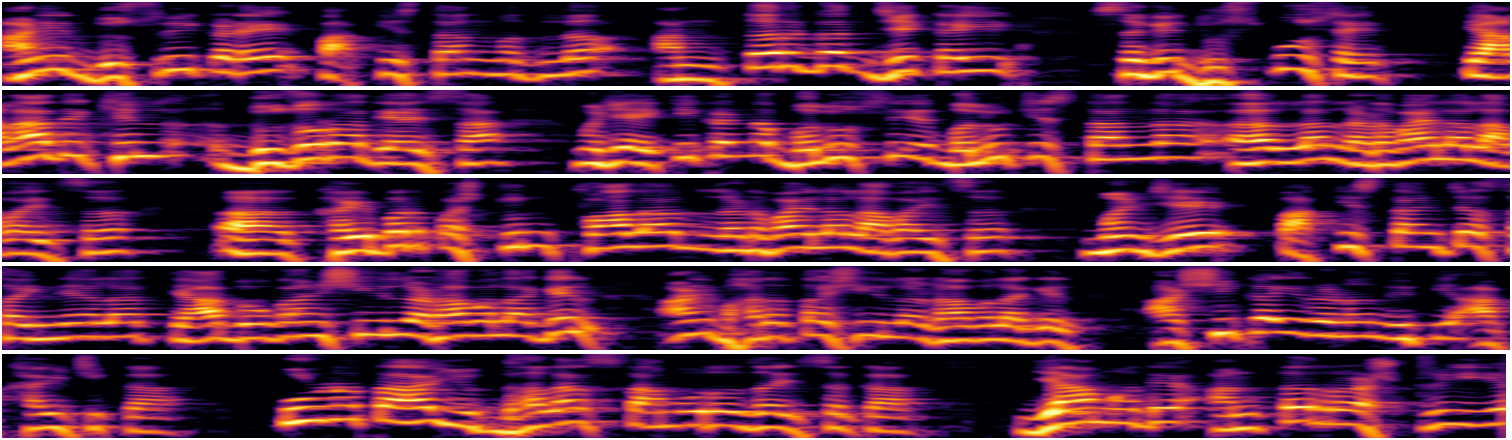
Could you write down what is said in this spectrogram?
आणि दुसरीकडे पाकिस्तानमधलं अंतर्गत जे काही सगळी धुसफूस आहे त्याला देखील दुजोरा द्यायचा. म्हणजे एकीकडनं बलुसी बलुचिस्तानला ला लढवायला लावायचं खैबर पश्तूनख्वाला लढवायला लावायचं. म्हणजे पाकिस्तानच्या सैन्याला त्या दोघांशी लढावं लागेल आणि भारताशी लढावं लागेल. अशी काही रणनीती आखायची का? पूर्णतः युद्धाला सामोरं जायचं का? यामध्ये आंतरराष्ट्रीय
